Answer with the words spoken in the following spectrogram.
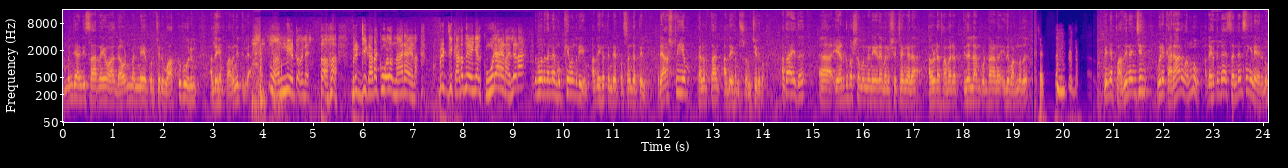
ഉമ്മൻചാണ്ടി സാറിനെയോ ആ ഗവൺമെന്റിനെയോ കുറിച്ചൊരു വാക്കുപോലും അദ്ദേഹം പറഞ്ഞിട്ടില്ല. നന്ദി കേട്ടവനെ ബ്രിഡ്ജ് കടക്കുവോളം നാരായണ. ബ്രിഡ്ജ് കടന്നു കഴിഞ്ഞാൽ കൂരായണ അല്ലടാ? അതുപോലെ തന്നെ മുഖ്യമന്ത്രിയും അദ്ദേഹത്തിന്റെ പ്രസംഗത്തിൽ രാഷ്ട്രീയം കലർത്താൻ അദ്ദേഹം ശ്രമിച്ചിരുന്നു. അതായത് ഇടതുപക്ഷ മുന്നണിയുടെ മനുഷ്യച്ചങ്ങല അവരുടെ സമരം ഇതെല്ലാം കൊണ്ടാണ് ഇത് വന്നത്. പിന്നെ പതിനഞ്ചിൽ ഒരു കരാർ വന്നു. അദ്ദേഹത്തിന്റെ സെന്റൻസിങ്ങിനായിരുന്നു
